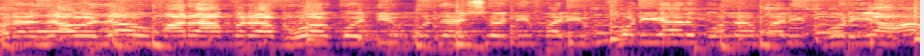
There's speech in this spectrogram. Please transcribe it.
ઓરે જાવ જાવ મારા અમરા ભુવા કોઈ દી મુદસ્યો ની મારી ખોડિયાર બોલે, મારી ખોડિયાર.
